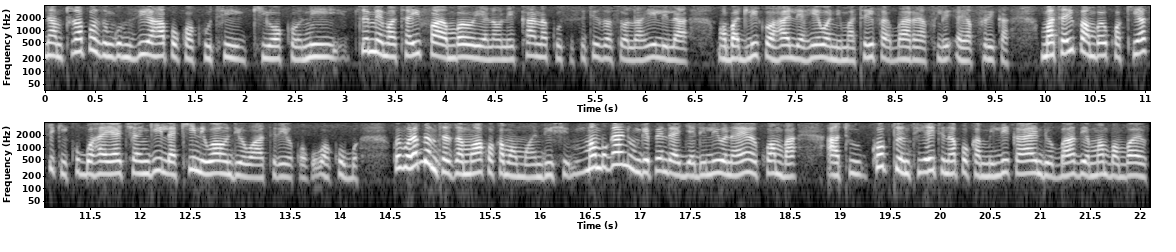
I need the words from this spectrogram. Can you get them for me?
Naam, tunapozungumzia hapo kwa kuti Kioko, ni tuseme mataifa ambayo yanaonekana kusisitiza suala hili la mabadiliko ya hali ya hewa ni mataifa ya bara ya Afrika, mataifa ambayo kwa kiasi kikubwa hayachangii, lakini wao ndio waathiriwa wakubwa. Kwa hivyo, labda mtazamo wako kama mwandishi, mambo gani ungependa yajadiliwe na yewe kwamba atu COP 28 inapokamilika, haya ndio baadhi ya mambo ambayo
